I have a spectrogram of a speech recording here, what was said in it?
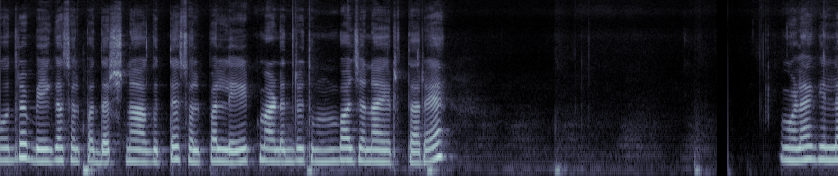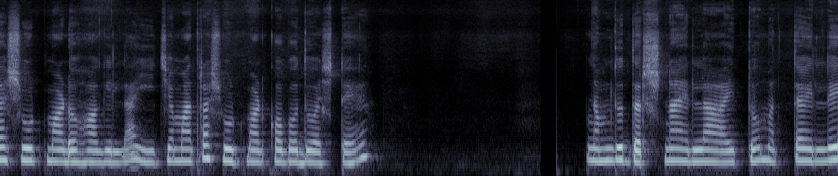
ಹೋದರೆ ಬೇಗ ಸ್ವಲ್ಪ ದರ್ಶನ ಆಗುತ್ತೆ. ಸ್ವಲ್ಪ ಲೇಟ್ ಮಾಡಿದ್ರೆ ತುಂಬ ಜನ ಇರ್ತಾರೆ. ಒಳಗೆಲ್ಲ ಶೂಟ್ ಮಾಡೋ ಹಾಗಿಲ್ಲ, ಈಚೆ ಮಾತ್ರ ಶೂಟ್ ಮಾಡ್ಕೋಬೋದು ಅಷ್ಟೇ. ನಮ್ಮದು ದರ್ಶನ ಎಲ್ಲ ಆಯಿತು. ಮತ್ತು ಇಲ್ಲಿ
